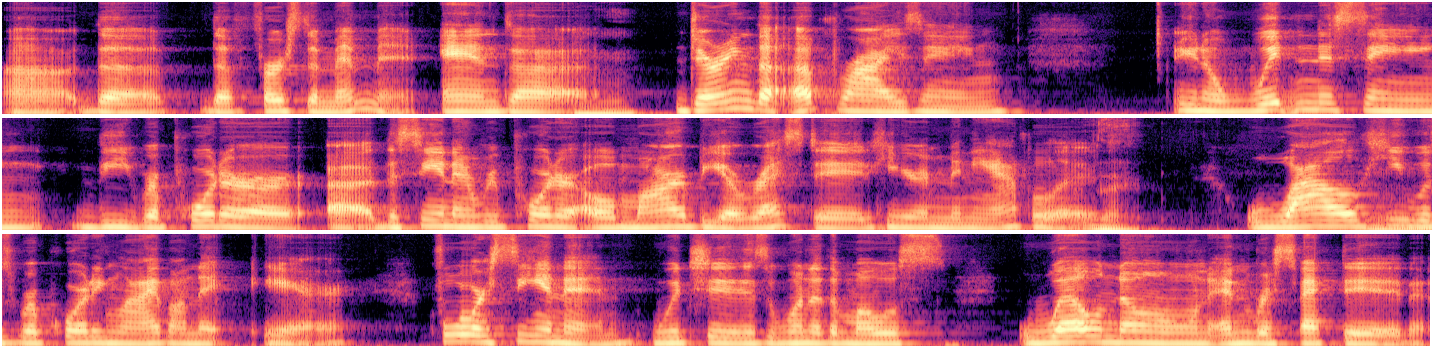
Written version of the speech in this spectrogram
uh, the the First Amendment. And uh, mm-hmm. during the uprising, you know, witnessing the reporter, uh, the CNN reporter Omar be arrested here in Minneapolis right. while he mm-hmm. was reporting live on the air for CNN, which is one of the most well known and respected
